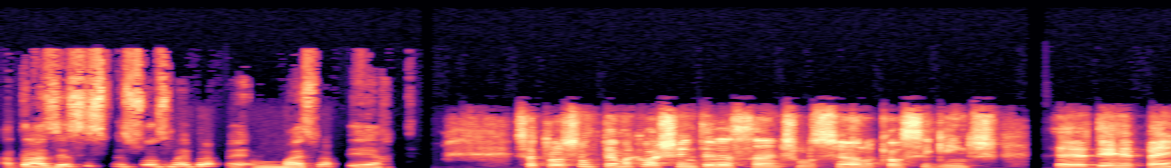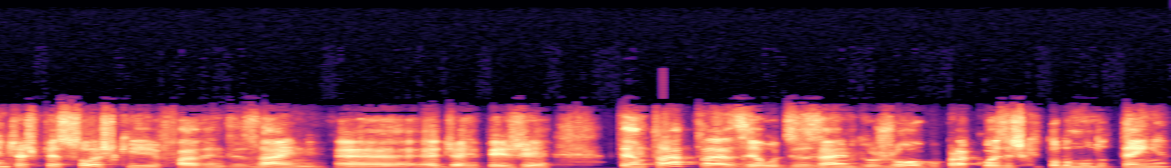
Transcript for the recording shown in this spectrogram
a trazer essas pessoas mais para mais perto. Você trouxe um tema que eu achei interessante, Luciano, que é o seguinte: é, de repente, as pessoas que fazem design é, é de RPG tentar trazer o design do jogo para coisas que todo mundo tenha,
